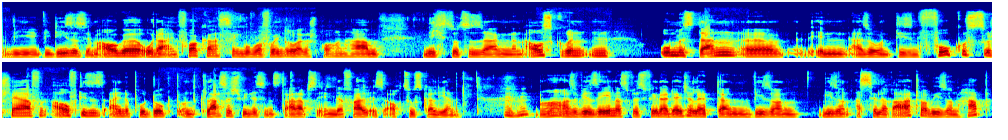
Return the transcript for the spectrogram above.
wie, wie dieses im Auge oder ein Forecasting, wo wir vorhin drüber gesprochen haben, nicht sozusagen dann ausgründen, um es dann äh, in also diesen Fokus zu schärfen auf dieses eine Produkt und klassisch, wie das in Startups eben der Fall ist, auch zu skalieren. Mhm. Also wir sehen das Westfäler Data Lab dann wie so ein, wie so ein Accelerator, wie so ein Hub,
